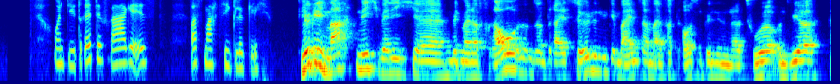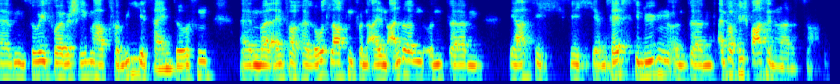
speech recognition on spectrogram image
Und die dritte Frage ist, was macht Sie glücklich? Glücklich macht mich, wenn ich äh, mit meiner Frau und unseren drei Söhnen gemeinsam einfach draußen bin in der Natur und wir, ähm, so wie ich es vorher beschrieben habe, Familie sein dürfen, ähm, mal einfach loslassen von allem anderen und ähm, ja, sich, sich ähm, selbst genügen und ähm, einfach viel Spaß miteinander zu haben.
